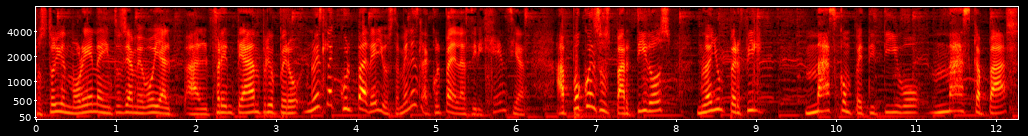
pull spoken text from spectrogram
Pues estoy en Morena y entonces ya me voy al, al Frente Amplio, pero no es la culpa de ellos, también es la culpa de las dirigencias. ¿A poco en sus partidos no hay un perfil más competitivo, más capaz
